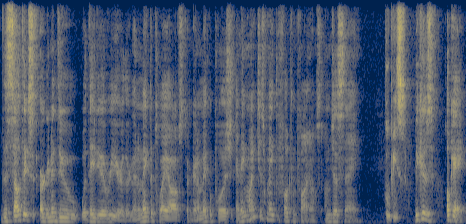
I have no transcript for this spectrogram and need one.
The Celtics are gonna do what they do every year. They're gonna make the playoffs. They're gonna make a push, and they might just make the fucking finals. I'm just saying. Poopies. Because okay,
